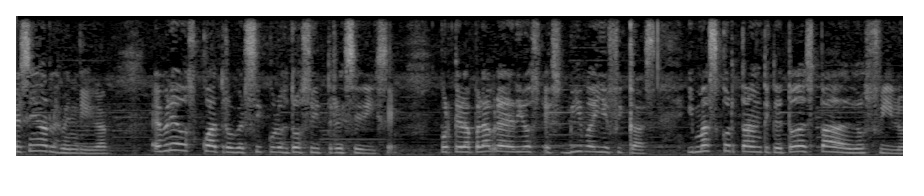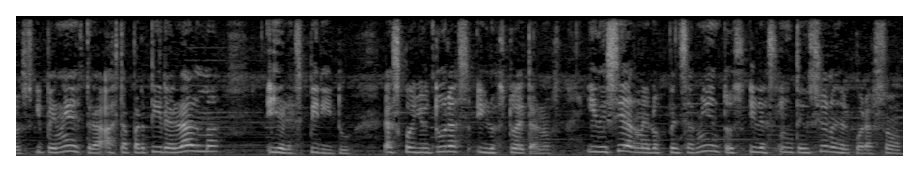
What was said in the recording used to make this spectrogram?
El Señor les bendiga. Hebreos 4 versículos 12 y 13 dice, Porque la palabra de Dios es viva y eficaz, y más cortante que toda espada de dos filos, y penetra hasta partir el alma y el espíritu, las coyunturas y los tuétanos, y discierne los pensamientos y las intenciones del corazón.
